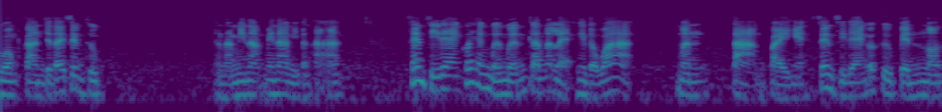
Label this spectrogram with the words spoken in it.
รวมกันจะได้เส้นทึบ อันนั้นไม่น่าไม่น่ามีปัญหา เส้นสีแดงก็ยังเหมือนเหมือนกันนั่นแหละเพียงแต่ว่ามันต่างไปไงเส้นสีแดงก็คือเป็น non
